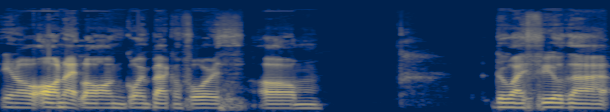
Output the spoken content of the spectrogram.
you know, all night long, going back and forth. Um, do I feel that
